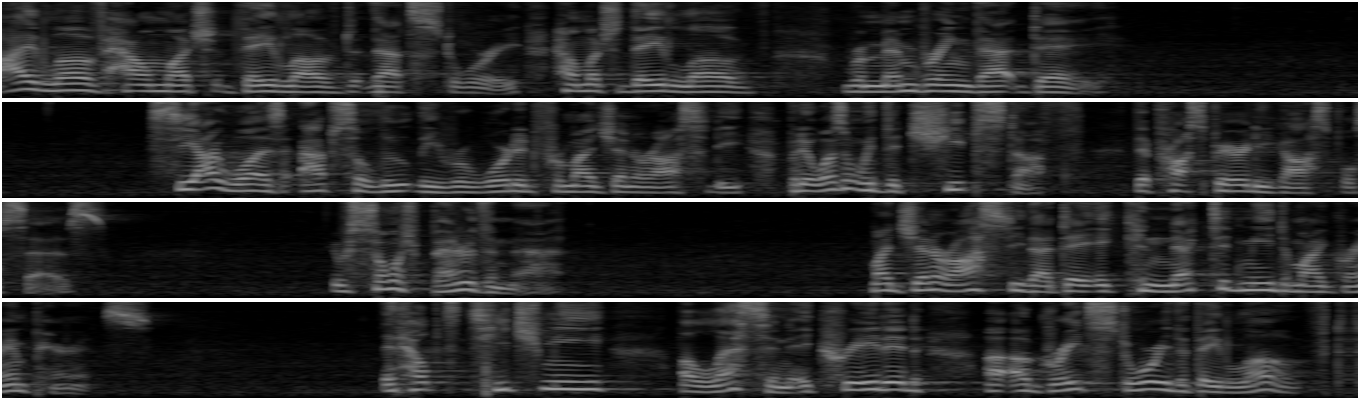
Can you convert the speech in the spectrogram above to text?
I love how much they loved that story, how much they love remembering that day. See, I was absolutely rewarded for my generosity, but it wasn't with the cheap stuff that prosperity gospel says. It was so much better than that. My generosity that day, it connected me to my grandparents. It helped teach me a lesson. It created a, a great story that they loved.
